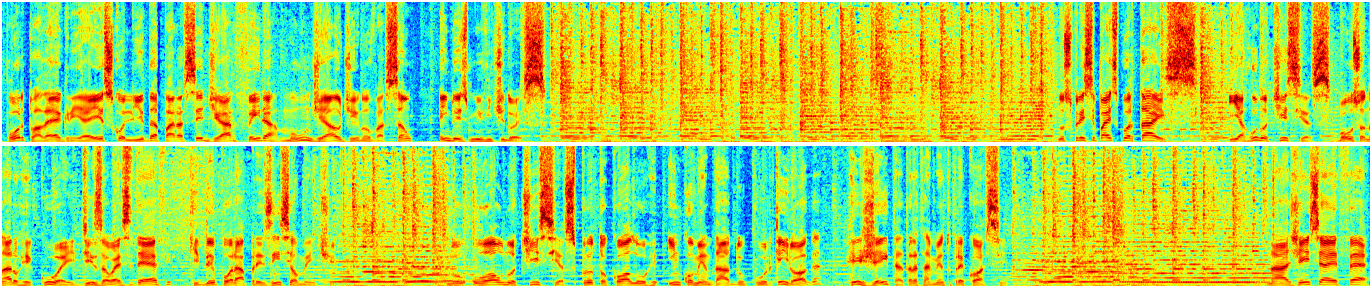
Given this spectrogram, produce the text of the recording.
Porto Alegre é escolhida para sediar Feira Mundial de Inovação em 2022. Nos principais portais, Yahoo Notícias, Bolsonaro recua e diz ao STF que deporá presencialmente. No UOL Notícias, protocolo encomendado por Queiroga rejeita tratamento precoce. Na agência EFE,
